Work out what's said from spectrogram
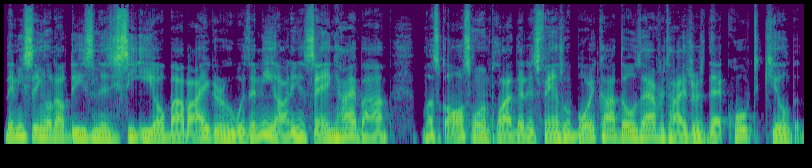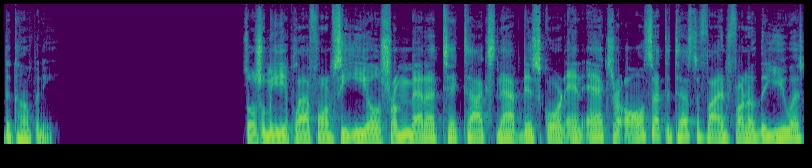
Then he singled out Disney CEO Bob Iger, who was in the audience saying, Hi, Bob. Musk also implied that his fans would boycott those advertisers that, quote, killed the company. Social media platform CEOs from Meta, TikTok, Snap, Discord, and X are all set to testify in front of the U.S.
